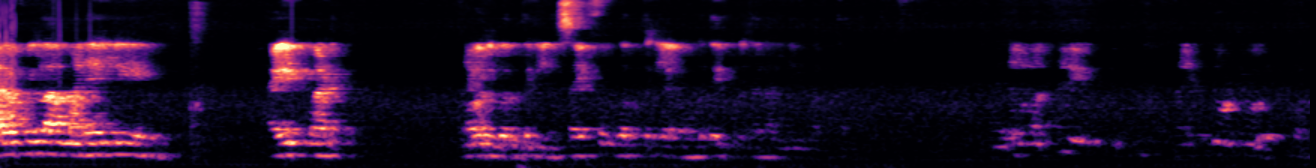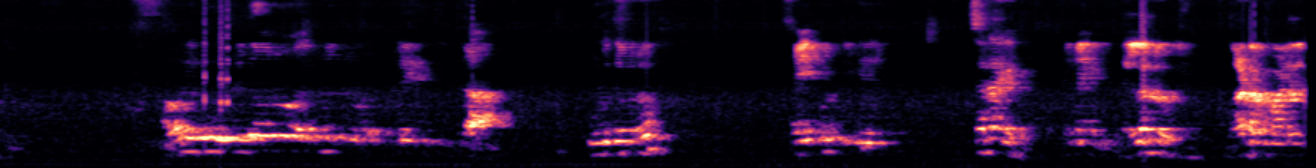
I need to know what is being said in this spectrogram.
ಆರೋಪಿಗಳ ಆ ಮನೆಯಲ್ಲಿ ಹೈಡ್ ಮಾಡಿ ಅವ್ರಿಗೆ ಗೊತ್ತಿರಲಿಲ್ಲ. ಸೈಫುಲ್ ಗೊತ್ತಿರಲಿಲ್ಲ. ಉಳಿದ ಇಬ್ಬರು ಜನ ಅಲ್ಲಿ ಬರ್ತಾರೆ. ಅವರಿಗೆ ಉಳಿದವರು ಐವತ್ತು ಉಳಿದವರು? ಸೈಕೊಟ್ಟಿಗೆ ಚೆನ್ನಾಗಿದೆ. ಚೆನ್ನಾಗಿದೆ. ಎಲ್ಲರೂ ಮರ್ಡರ್ ಮಾಡಿದ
